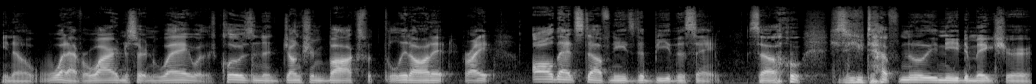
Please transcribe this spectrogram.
you know, whatever, wired in a certain way, whether it's closed in a junction box with the lid on it, right? All that stuff needs to be the same. So, so you definitely need to make sure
